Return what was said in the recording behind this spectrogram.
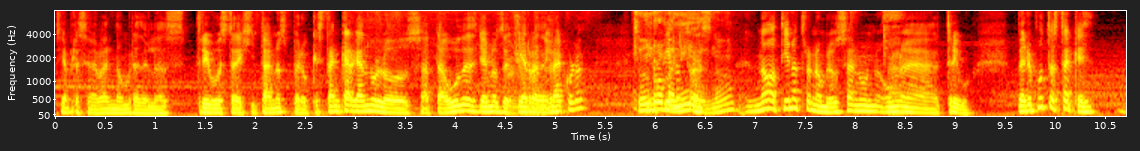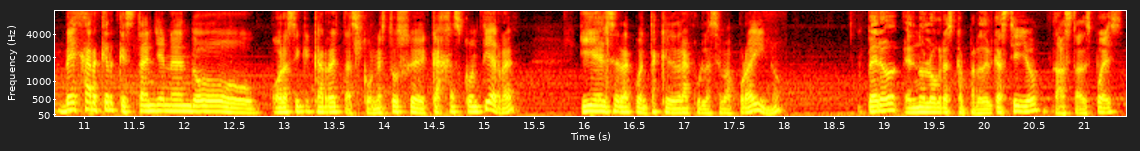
siempre se me va el nombre de las tribus de gitanos, pero que están cargando los ataúdes llenos de tierra de Drácula. Son romaníes, ¿no? No, tiene otro nombre, usan ah. una tribu. Pero el punto está que ve Harker que están llenando, ahora sí que carretas con estos eh, cajas con tierra, y él se da cuenta que Drácula se va por ahí, ¿no? Pero él no logra escapar del castillo hasta después.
